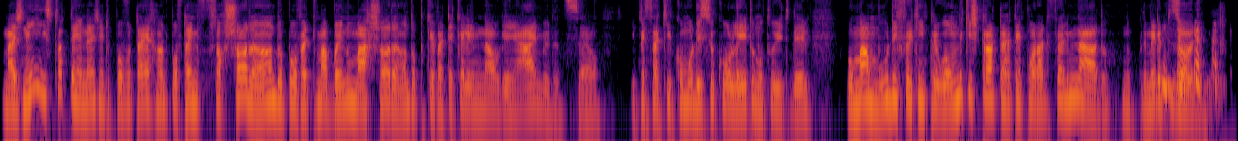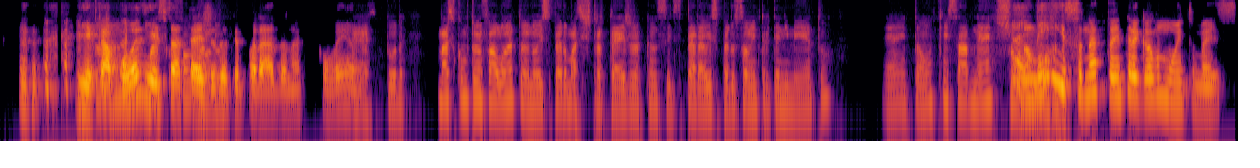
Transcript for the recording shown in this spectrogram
Mas nem isso tá tendo, né, gente? O povo tá errando, o povo tá indo só chorando, o povo vai tomar banho no mar chorando porque vai ter que eliminar alguém. Ai, meu Deus do céu. E pensar que, como disse o Coleto no tweet dele, o Mamudi foi quem entregou a única estratégia da temporada e foi eliminado no primeiro episódio. e então, acabou ali a estratégia da temporada, né? Convenhamos. É, toda... Mas como o Tony falou, né, Tony, eu não espero mais estratégia, cansei de esperar, eu espero só um entretenimento. É, então, quem sabe, né? Show é, da nem Lorde. isso, né? Tô entregando muito, mas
